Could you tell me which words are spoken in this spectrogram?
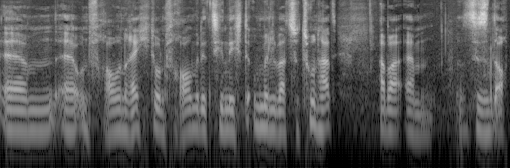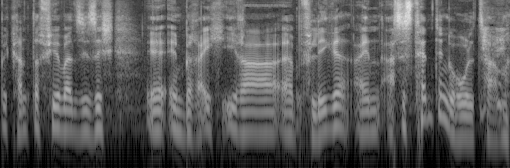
ähm, äh, und Frauenrechte und Frauenmedizin nicht unmittelbar zu tun hat. Aber ähm, Sie sind auch bekannt dafür, weil Sie sich äh, im Bereich Ihrer äh, Pflege eine Assistentin geholt haben.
